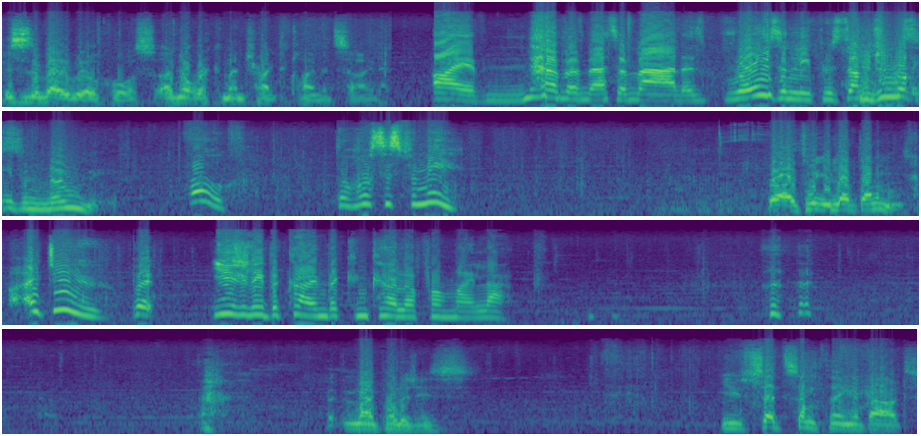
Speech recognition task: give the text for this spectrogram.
this is a very real horse. I'd not recommend trying to climb inside. I have never met a man as brazenly presumptuous. You do not even know me. Oh, the horse is for me. Well, I thought you loved animals. I do, but usually the kind that can curl up on my lap. My apologies. You said something about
